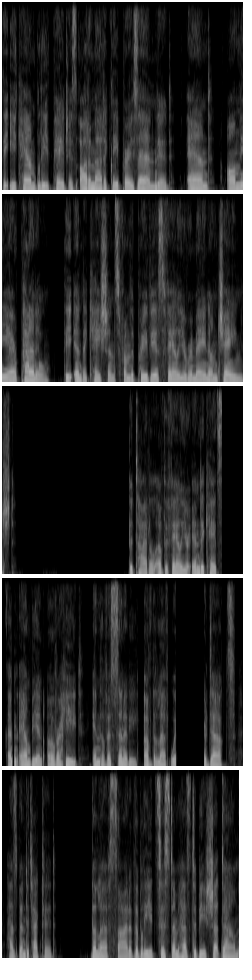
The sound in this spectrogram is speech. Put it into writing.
the ECAM bleed page is automatically presented, and, on the air panel, the indications from the previous failure remain unchanged. The title of the failure indicates an ambient overheat in the vicinity of the left wing ducts has been detected. The left side of the bleed system has to be shut down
